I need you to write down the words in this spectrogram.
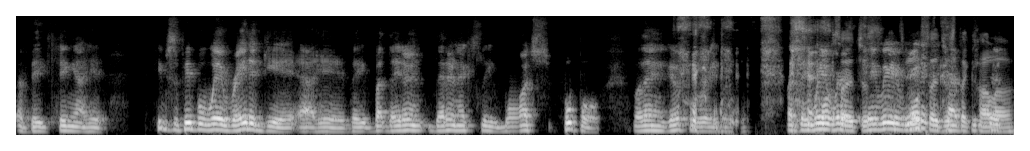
a big thing out here. Heaps of people wear Raider gear out here. They but they don't they don't actually watch football well, they didn't go for it. But they wear, also just, they also just the color.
